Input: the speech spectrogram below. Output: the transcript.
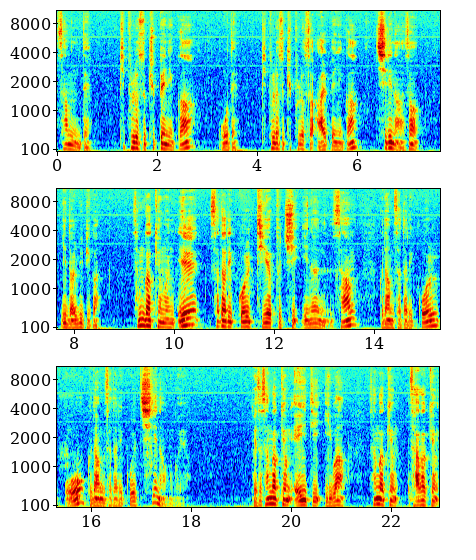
3대 P 플러스 Q 빼니까 5대 P 플러스 Q 플러스 R 빼니까 7이 나와서 이 넓이 B가 삼각형은 1, 사다리꼴 DFGE는 3, 그 다음 사다리꼴 5, 그 다음 사다리꼴 7이 나오는 거예요. 그래서 삼각형 ADE와 삼각형 사각형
